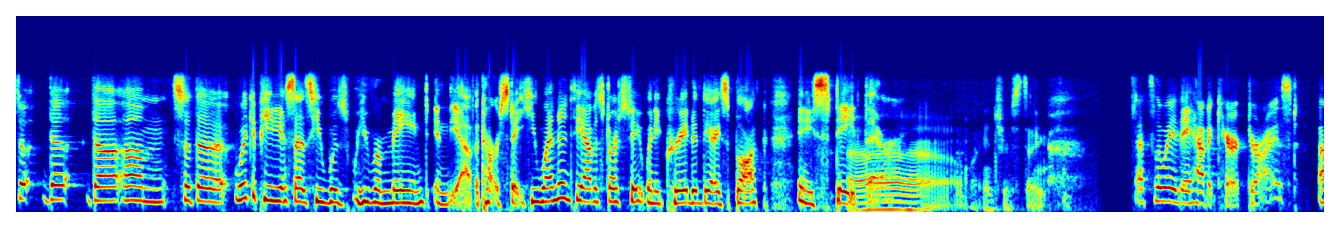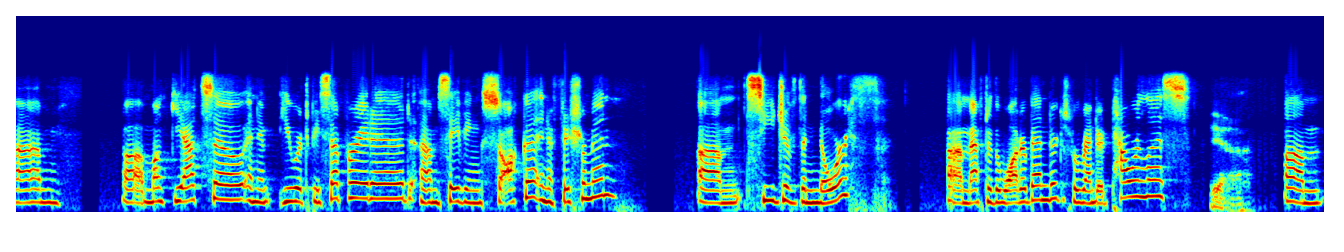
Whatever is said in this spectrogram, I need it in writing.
So the the um so the Wikipedia says he was he remained in the Avatar state. He went into the Avatar state when he created the ice block, and he stayed there. Oh, interesting. That's the way they have it characterized. Um, uh, Monk Gyatso and him, he were to be separated, um, saving Sokka and a fisherman. Um, Siege of the North, um, after the waterbenders were rendered powerless. Yeah. Um,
